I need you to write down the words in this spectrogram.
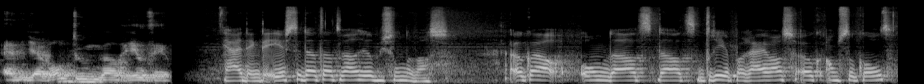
En jij won toen wel heel veel. Ja, ik denk de eerste dat dat wel heel bijzonder was. Ook wel omdat dat drie op een rij was, ook Amstel Gold.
